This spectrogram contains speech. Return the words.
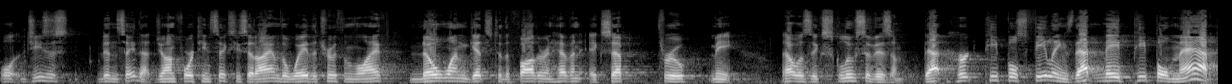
Well, Jesus didn't say that. John 14, 6, he said, I am the way, the truth, and the life. No one gets to the Father in heaven except through me. That was exclusivism. That hurt people's feelings. That made people mad.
